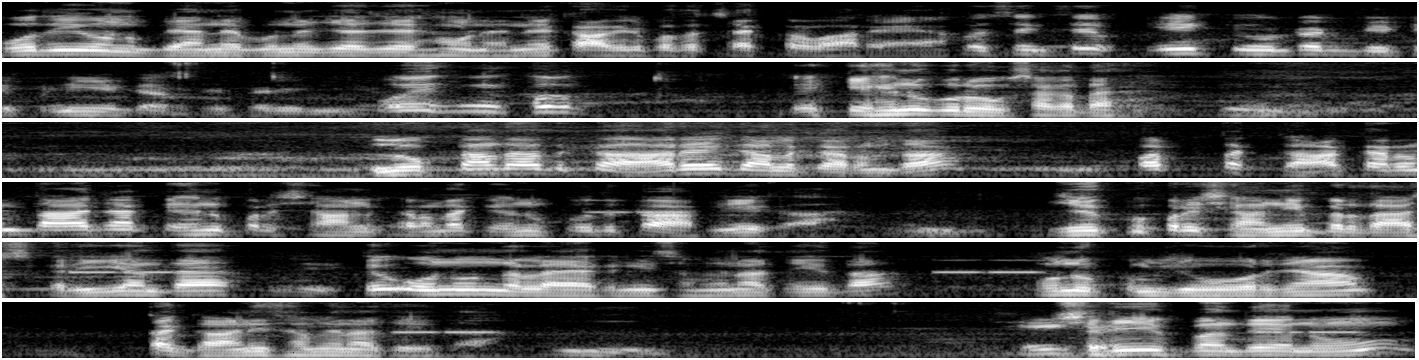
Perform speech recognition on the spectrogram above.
ਉਹਦੀ ਹੁਣ ਬਿਆਨੇ ਬੁਨੇ ਜੇ ਹੋਣੇ ਨੇ ਕਾਗਜ਼ ਪੱਤਰ ਚੈੱਕ ਕਰਵਾ ਰਹੇ ਆ। ਪਰ ਸਿੰਘ ਸਾਹਿਬ ਇਹ ਕਿਉਂ ਤੁਹਾਡੀ ਟਿੱਪਣੀਆਂ ਕਰਦੇ ਫਿਰ ਇੰਨੀਆਂ ਉਹ ਇੱਕ ਇਹ ਕਿਸੇ ਨੂੰ ਕੋਈ ਰੋਕ ਸਕਦਾ ਹੈ? ਲੋਕਾਂ ਦਾ ਅਧਿਕਾਰ ਹੈ ਗੱਲ ਕਰਨ ਦਾ ਪਰ ਧੱਕਾ ਕਰਨ ਦਾ ਜਾਂ ਕਿਸੇ ਨੂੰ ਪਰੇਸ਼ਾਨ ਕਰਨ ਦਾ ਕਿਸੇ ਨੂੰ ਕੋਈ ਅਧਿਕਾਰ ਨਹੀਂ ਹੈਗਾ। ਜੇ ਕੋਈ ਪਰੇਸ਼ਾਨੀ ਬਰਦਾਸ਼ਤ ਕਰੀ ਜਾਂਦਾ ਹੈ, ਤੇ ਉਹਨੂੰ ਨਲਾਇਕ ਨਹੀਂ ਸਮਝਣਾ ਚਾਹੀਦਾ ਉਹਨੂੰ ਕਮਜ਼ੋਰ ਜਾਂ ਢੱਗਾ ਨਹੀਂ ਸਮਝਣਾ ਚਾਹੀਦਾ। ਸ਼ਰੀਫ ਬੰਦੇ ਨੂੰ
